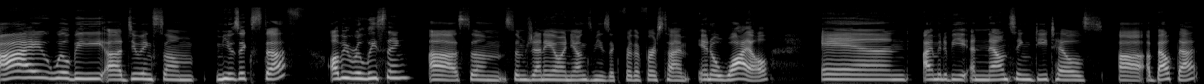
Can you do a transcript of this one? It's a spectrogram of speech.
I will be uh, doing some music stuff. I'll be releasing uh, some some Jenny Owen Youngs music for the first time in a while, and I'm going to be announcing details uh, about that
